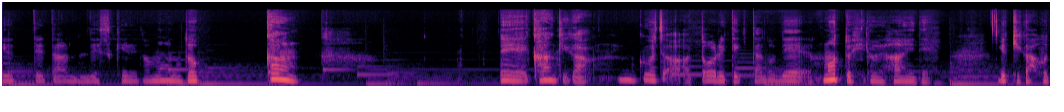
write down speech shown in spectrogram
言ってたんですけれども、どっかん、えー、寒気がぐざーっと降りてきたので、もっと広い範囲で雪が降っ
